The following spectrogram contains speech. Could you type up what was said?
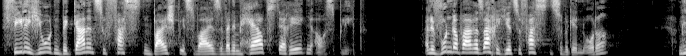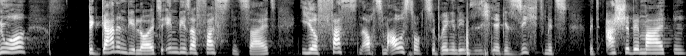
viele Juden begannen zu fasten, beispielsweise, wenn im Herbst der Regen ausblieb. Eine wunderbare Sache, hier zu fasten zu beginnen, oder? Nur begannen die Leute in dieser Fastenzeit ihr Fasten auch zum Ausdruck zu bringen, indem sie sich ihr Gesicht mit, mit Asche bemalten,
